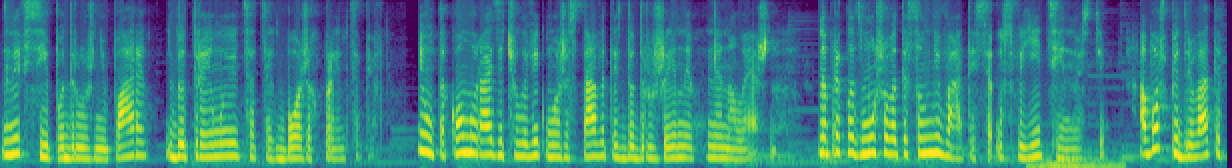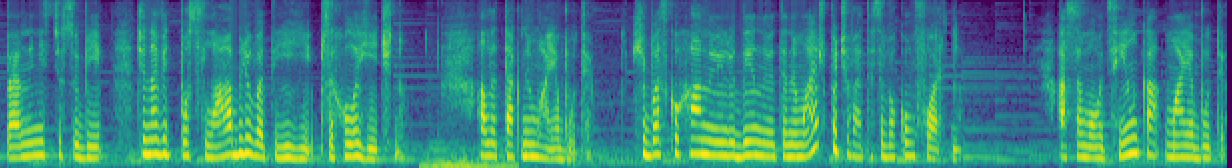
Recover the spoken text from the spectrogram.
не всі подружні пари дотримуються цих Божих принципів. І у такому разі чоловік може ставитись до дружини неналежно. Наприклад, змушувати сумніватися у своїй цінності, або ж підривати впевненість у собі, чи навіть послаблювати її психологічно. Але так не має бути. Хіба з коханою людиною ти не маєш почувати себе комфортно? А самооцінка має бути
